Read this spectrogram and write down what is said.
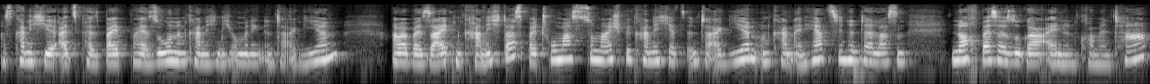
das kann ich hier als bei Personen kann ich nicht unbedingt interagieren, aber bei Seiten kann ich das. Bei Thomas zum Beispiel kann ich jetzt interagieren und kann ein Herzchen hinterlassen, noch besser sogar einen Kommentar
